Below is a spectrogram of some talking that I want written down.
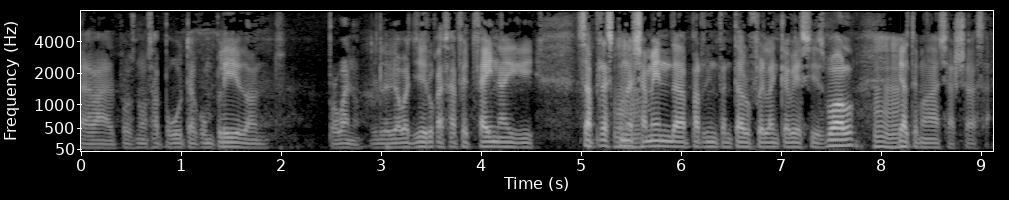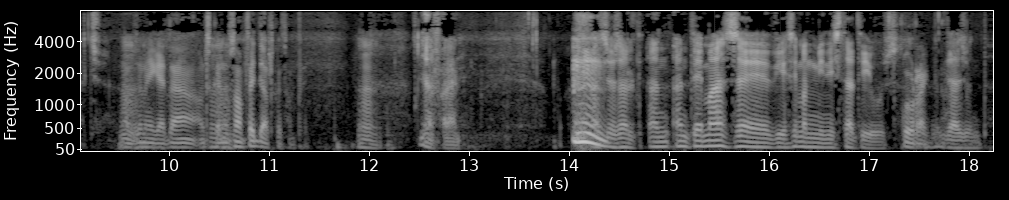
eh, doncs no s'ha pogut complir, doncs, però bueno, jo vaig dir que s'ha fet feina i s'ha pres coneixement de, per intentar-ho fer l'any que ve si es vol, Mhm. i el tema de la xarxa d'assaig. Doncs una miqueta els que no s'han fet i els que s'han fet. Mm. Ja el faran. Això és el, en, en temes, eh, diguéssim, administratius. Correcte. De la Junta.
